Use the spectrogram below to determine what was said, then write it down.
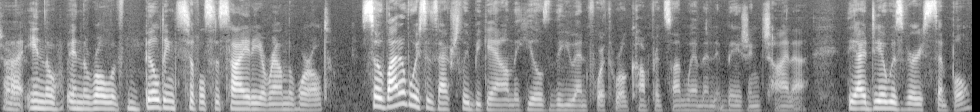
sure. uh, in, the, in the role of building civil society around the world? So Vital Voices actually began on the heels of the UN Fourth World Conference on Women in Beijing, China. The idea was very simple.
